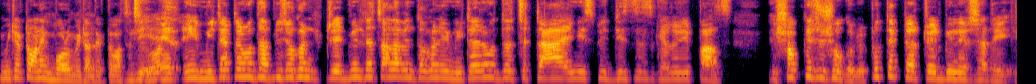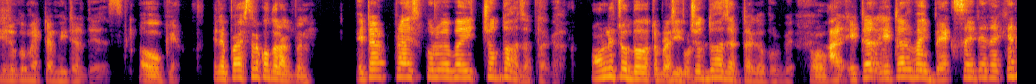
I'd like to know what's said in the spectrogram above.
মিটারটা অনেক বড় মিটার দেখতে পাচ্ছেন জি এই মিটারটার মধ্যে আপনি যখন ট্রেডমিলটা চালাবেন তখন এই মিটারের মধ্যে হচ্ছে time speed distance calorie pulse সবকিছু শো করবে। প্রত্যেকটা ট্রেডমিলের সাথে এরকম একটা মিটার দেওয়া আছে। ওকে এটা প্রাইসটা কত রাখবেন? এটার প্রাইস পড়বে ভাই চোদ্দ হাজার টাকা। অনলি চোদ্দ হাজার টাকা প্রাইস চোদ্দ হাজার টাকা পড়বে। আর এটার এটার ভাই ব্যাক সাইডে দেখেন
